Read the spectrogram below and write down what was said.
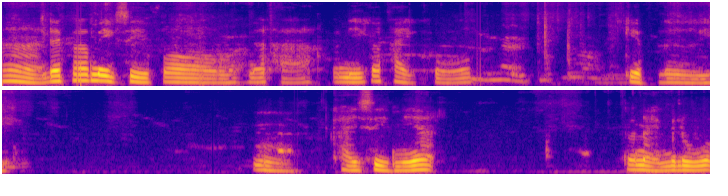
อ่า ได้เพิ่มอีกสี่ฟองนะคะ วันนี้ก็ไข่ครบ เก็บเลย อืม ไข่สีเนี้ย ตัวไหนไม่รู้อ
